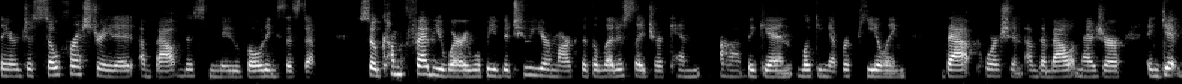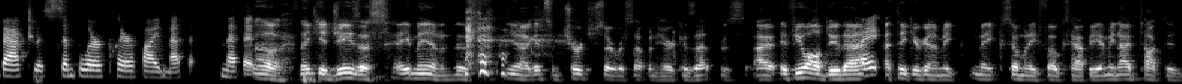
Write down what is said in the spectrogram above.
they are just so frustrated about this new voting system. So come February will be the two year mark that the legislature can uh, begin looking at repealing that portion of the ballot measure and get back to a simpler, clarified method. Method. Oh, thank you, Jesus. Amen. Just, you know, get some church service up in here because that was. I, if you all do that, right? I think you're going to make make so many folks happy. I mean, I've talked to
